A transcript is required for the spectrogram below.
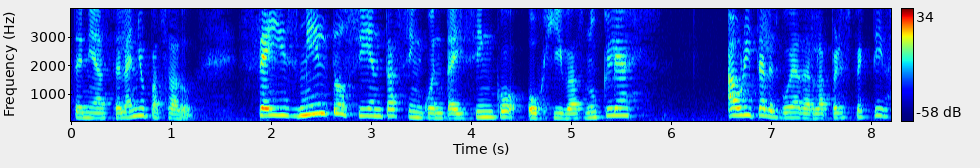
tenía hasta el año pasado 6.255 ojivas nucleares. Ahorita les voy a dar la perspectiva.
